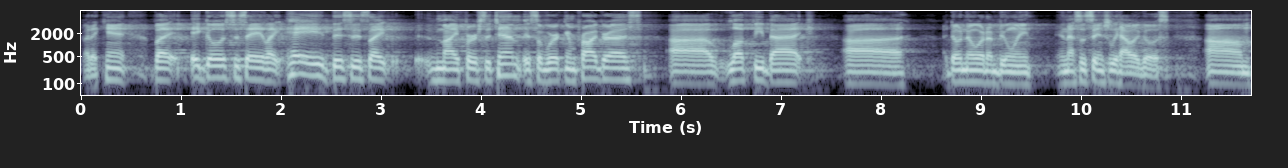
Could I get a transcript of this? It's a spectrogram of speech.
but I can't. But it goes to say like, hey, this is like my first attempt. It's a work in progress. Uh, love feedback. Uh, I don't know what I'm doing. And that's essentially how it goes. Um,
